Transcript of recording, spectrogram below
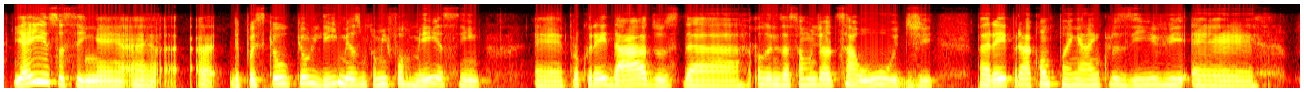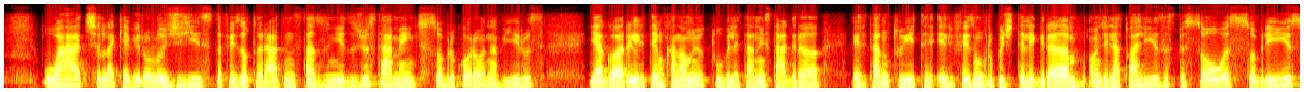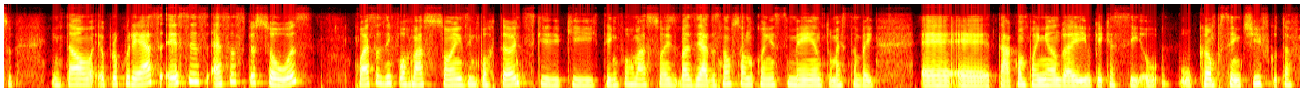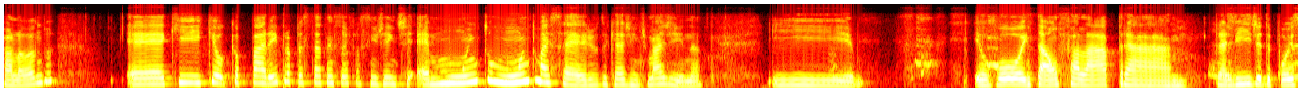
e é isso, assim, é, é, é, depois que eu, que eu li mesmo, que eu me informei, assim, é, procurei dados da Organização Mundial de Saúde, parei para acompanhar, inclusive, é, o Atila, que é virologista, fez doutorado nos Estados Unidos justamente sobre o coronavírus. E agora ele tem um canal no YouTube, ele está no Instagram, ele está no Twitter, ele fez um grupo de Telegram onde ele atualiza as pessoas sobre isso. Então, eu procurei esses, essas pessoas com essas informações importantes, que, que tem informações baseadas não só no conhecimento, mas também está é, é, tá acompanhando aí o que, que o, o campo científico está falando, é que, que, eu, que eu parei para prestar atenção e falei assim, gente, é muito, muito mais sério do que a gente imagina. E eu vou então falar para a Lídia depois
